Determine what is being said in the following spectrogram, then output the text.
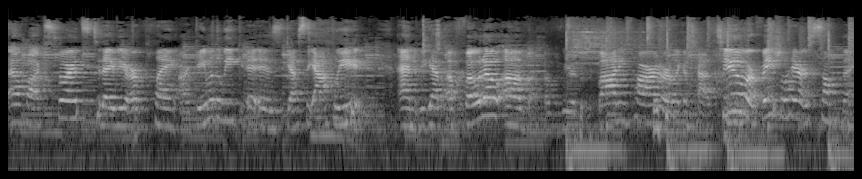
Outboxed Sports. Today we are playing our game of the week. It is Guess the Athlete. And we have a photo of a weird body part or like a tattoo or facial hair or something.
